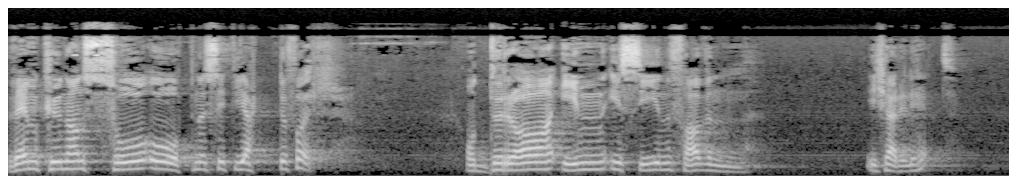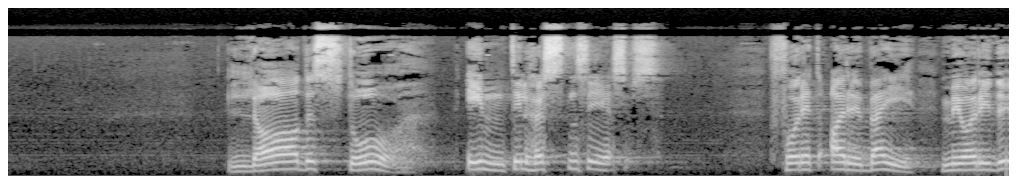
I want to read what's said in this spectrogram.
Hvem kunne han så åpne sitt hjerte for og dra inn i sin favn i kjærlighet? La det stå inntil høsten, sier Jesus, for et arbeid med å rydde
